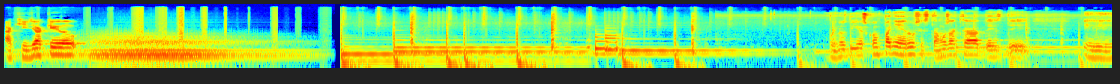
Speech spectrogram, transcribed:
Aquí ya quedó. Buenos días compañeros, estamos acá desde eh,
